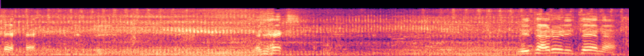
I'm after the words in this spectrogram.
Next nitarudi tena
